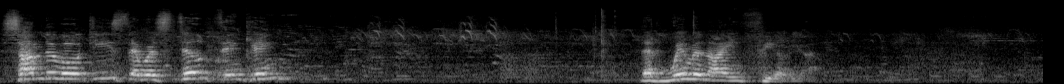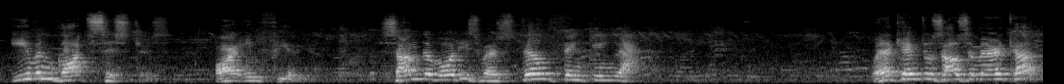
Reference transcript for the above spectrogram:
Some devotees, they were still thinking that women are inferior. Even God's sisters are inferior. Some devotees were still thinking that. When I came to South America,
